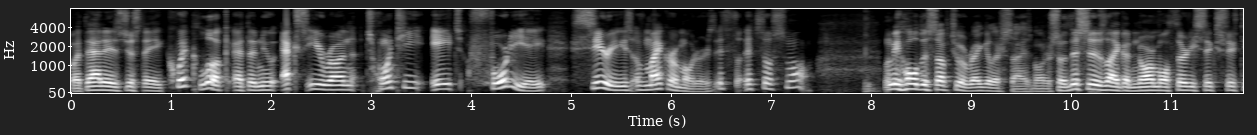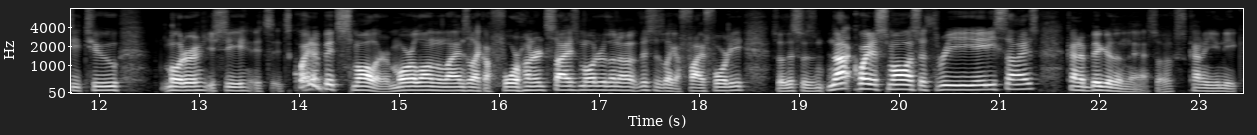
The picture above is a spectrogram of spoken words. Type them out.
but that is just a quick look at the new XERun 2848 series of micromotors. It's, it's so small. Let me hold this up to a regular size motor. So this is like a normal 3652 motor. You see, it's it's quite a bit smaller, more along the lines of like a 400 size motor than a, this is like a 540. So this is not quite as small as a 380 size, kind of bigger than that. So it's kind of unique.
